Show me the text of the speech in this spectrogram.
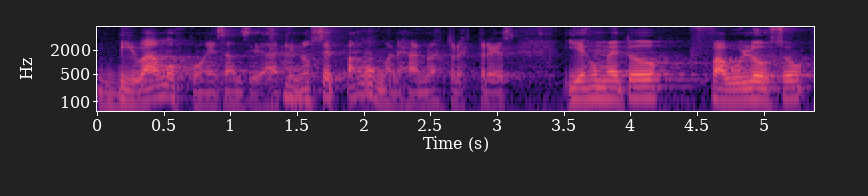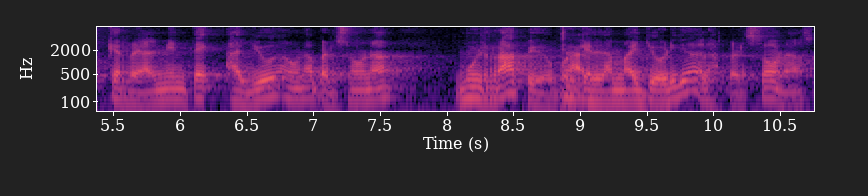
vivamos con esa ansiedad, que no sepamos manejar nuestro estrés y es un método fabuloso que realmente ayuda a una persona muy rápido porque Claro. la mayoría de las personas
